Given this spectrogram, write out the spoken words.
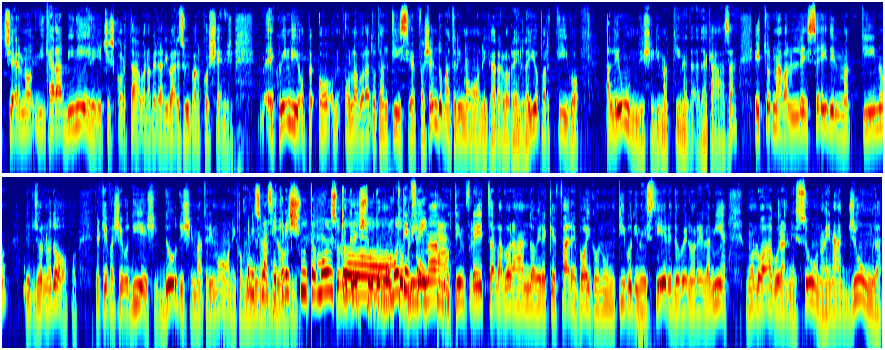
C'erano i carabinieri che ci scortavano per arrivare sui palcoscenici. E quindi ho, ho- ho lavorato tantissimo e facendo matrimoni, cara Lorella, io partivo alle 11 di mattina da, da casa e tornavo alle 6 del mattino del giorno dopo perché facevo 10-12 matrimoni comunioni insomma, al sei giorno. cresciuto molto- sono cresciuto molto, molto in prima fretta. molto in fretta lavorando avere a che fare poi con un tipo di mestiere dove Lorella mia non lo augura a nessuno è una giungla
